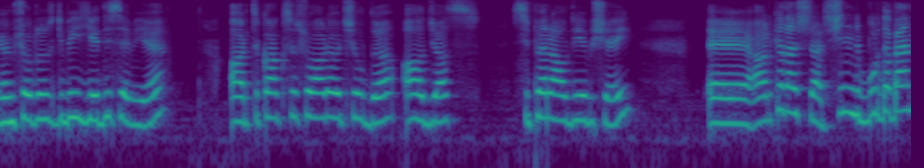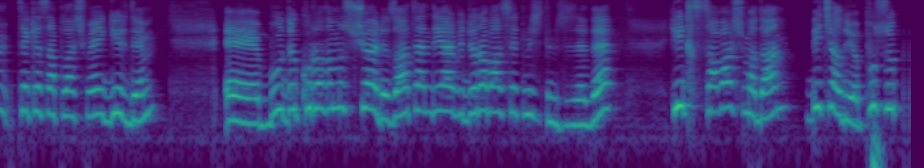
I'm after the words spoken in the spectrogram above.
Görmüş olduğunuz gibi 7 seviye. Artık aksesuarı açıldı. Alacağız. Siperal diye bir şey. E, arkadaşlar şimdi burada ben tek hesaplaşmaya girdim. Ee, burada kuralımız şöyle. Zaten diğer videoda bahsetmiştim size de. Hiç savaşmadan bir çalıyor pusup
